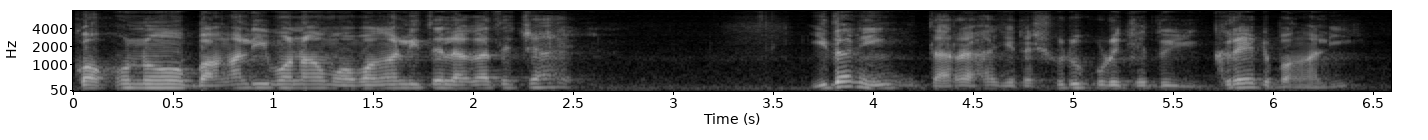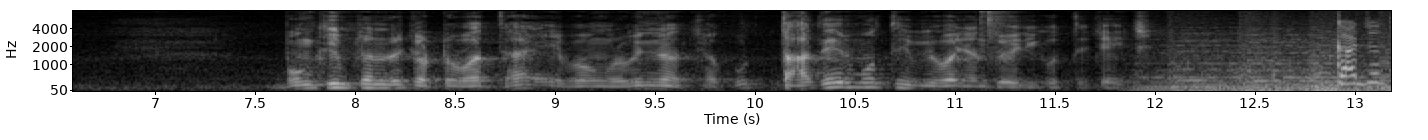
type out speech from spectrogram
কখনো বাঙালি, বনাম, অবাঙালিতে লাগাতে চায়। ইদানিং তারা যেটা শুরু করেছে দুই গ্রেট বাঙালি, বঙ্কিমচন্দ্র চট্টোপাধ্যায় এবং রবীন্দ্রনাথ ঠাকুর, তাদের মধ্যে বিভাজন তৈরি করতে চাইছে। কার্যত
